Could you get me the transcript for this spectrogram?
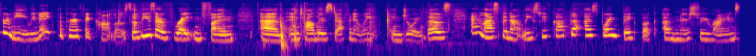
for me. We make the perfect combo. So these are bright and fun, um, and toddlers definitely enjoyed those. And last but not least, we've got the Usborne Big Book of Nursery Rhymes.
